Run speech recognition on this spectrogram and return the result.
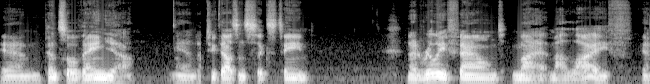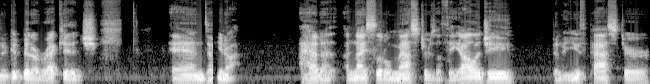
in Pennsylvania in 2016, and I'd really found my my life in a good bit of wreckage. And uh, you know, I had a, a nice little master's of theology, been a youth pastor,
